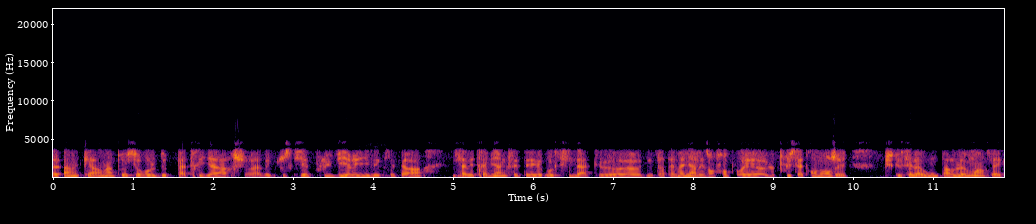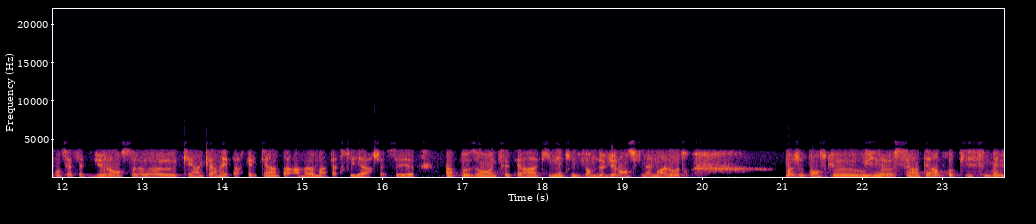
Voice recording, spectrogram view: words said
euh, incarne un peu ce rôle de patriarche avec tout ce qu'il y a de plus viril, etc. Il savait très bien que c'était aussi là que, d'une certaine manière, les enfants pourraient le plus être en danger, puisque c'est là où on parle le moins. Vous savez, quand il y a cette violence euh, qui est incarnée par quelqu'un, par un homme, un patriarche assez euh, imposant, etc., qui montre une forme de violence finalement à l'autre. Moi, je pense que oui, euh, c'est un terrain propice, même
